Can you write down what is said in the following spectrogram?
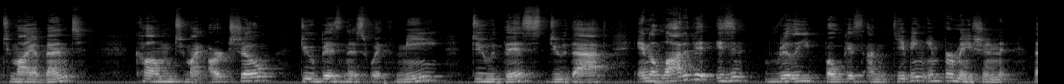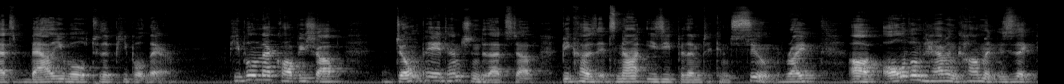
to my event, come to my art show, do business with me, do this, do that. And a lot of it isn't really focused on giving information that's valuable to the people there. People in that coffee shop don't pay attention to that stuff because it's not easy for them to consume, right? Uh, all of them have in common is like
